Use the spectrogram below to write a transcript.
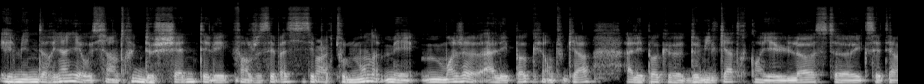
Et mine de rien, il y a aussi un truc de chaîne télé. Enfin, je sais pas si c'est Ouais. pour tout le monde, mais moi, je- à l'époque, en tout cas, à l'époque euh, 2004, quand il y a eu Lost, euh, etc.,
